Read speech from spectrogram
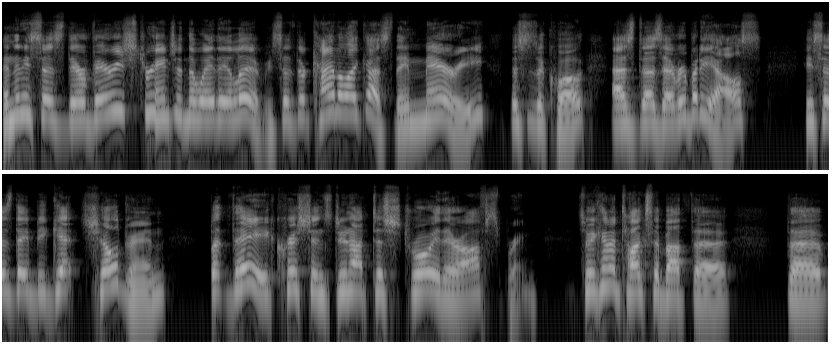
And then he says they're very strange in the way they live. He says they're kind of like us. They marry, this is a quote, as does everybody else. He says they beget children, but they, Christians, do not destroy their offspring. So he kind of talks about the the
